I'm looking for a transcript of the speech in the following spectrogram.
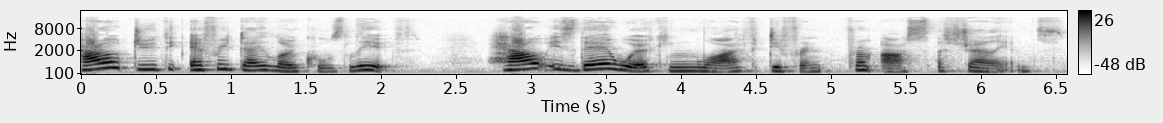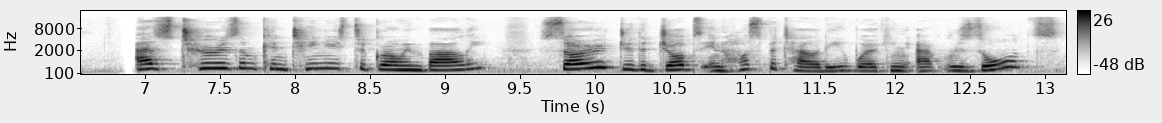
how do the everyday locals live? How is their working life different from us Australians? As tourism continues to grow in Bali, so do the jobs in hospitality working at resorts,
